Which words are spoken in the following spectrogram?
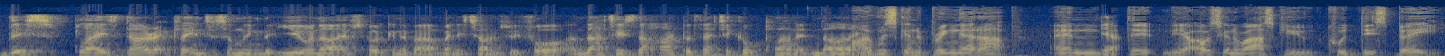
this plays directly into something that you and I have spoken about many times before, and that is the hypothetical Planet Nine. I was going to bring that up. And Yeah. the, yeah, I was going to ask you, could this be?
